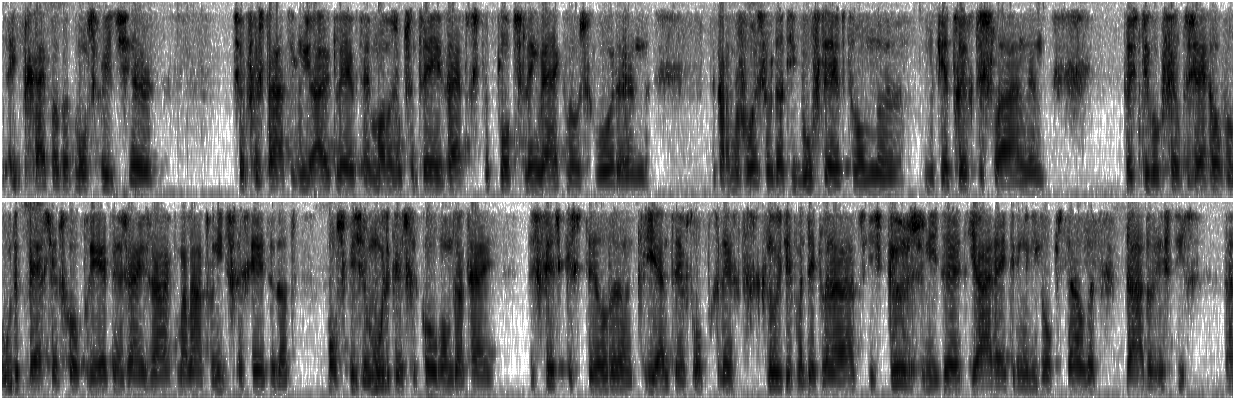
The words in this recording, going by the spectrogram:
ik begrijp ook dat Moskowitz uh, zijn frustratie nu uitleeft. Een man is op zijn 52e plotseling werkloos geworden. En dan kan ik me voorstellen dat hij behoefte heeft om, uh, om een keer terug te slaan. En er is natuurlijk ook veel te zeggen over hoe de pers heeft geopereerd in zijn zaak. Maar laten we niet vergeten dat Moskowitz moeilijk is gekomen omdat hij de fiscus stilde, een cliënt heeft opgericht, geknoeid heeft met declaraties, cursussen niet deed, jaarrekeningen niet opstelde. Daardoor is hij uh,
